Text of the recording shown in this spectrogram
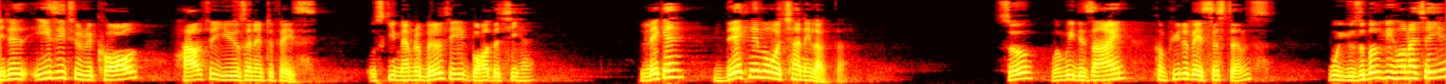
it is easy to recall how to use an interface اس کی میموریبلٹی بہت اچھی ہے لیکن دیکھنے میں وہ اچھا نہیں لگتا so when we design computer base systems وہ یوزبل بھی ہونا چاہیے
